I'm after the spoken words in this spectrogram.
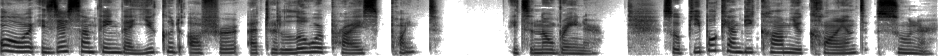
Or is there something that you could offer at a lower price point? It's a no brainer. So people can become your client sooner.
